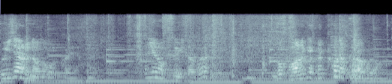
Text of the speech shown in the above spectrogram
의자를 넣어 놓을 거예요. 헬리녹스 의자고요. 이거 구하는 게 그렇게 어렵더라고요.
